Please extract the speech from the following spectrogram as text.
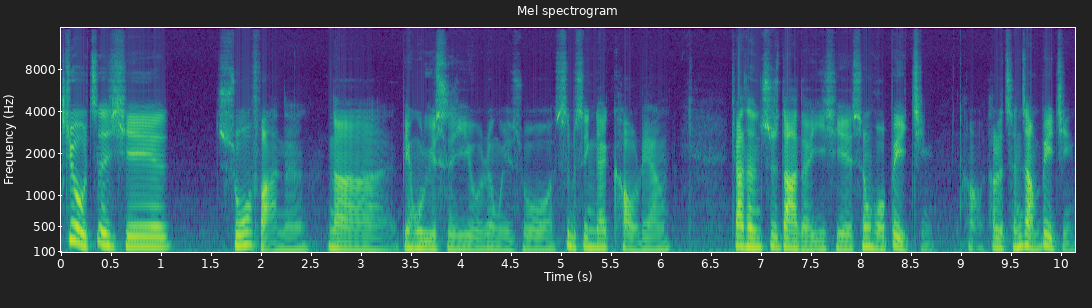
就这些说法呢，那辩护律师也有认为说，是不是应该考量加藤智大的一些生活背景，好，他的成长背景，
